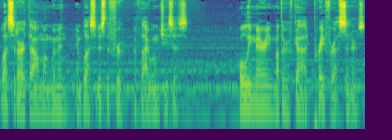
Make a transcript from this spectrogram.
Blessed art thou among women, and blessed is the fruit of thy womb, Jesus. Holy Mary, Mother of God, pray for us sinners,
